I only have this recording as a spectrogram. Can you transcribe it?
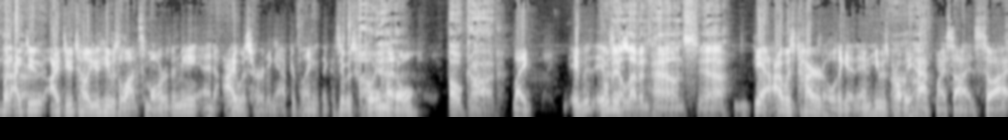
but That's I do right. I do tell you, he was a lot smaller than me, and I was hurting after playing with it because it was Oh, full yeah. metal. Oh god. Like it was it was Probably a- eleven pounds. Yeah. yeah, I was tired holding it, and he was probably Uh-huh. half my size. So I,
